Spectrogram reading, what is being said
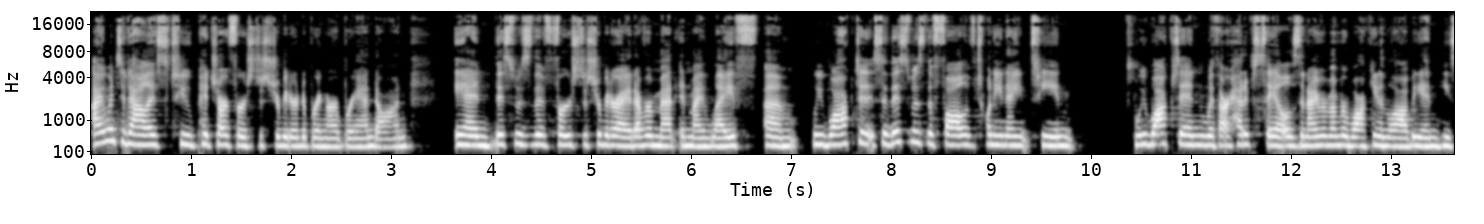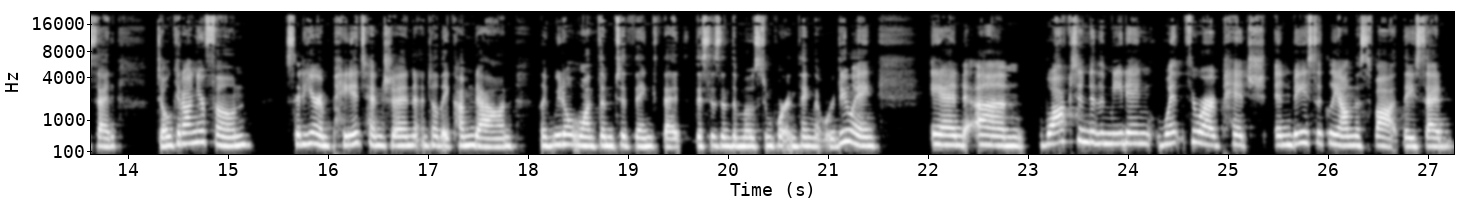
I went to Dallas to pitch our first distributor to bring our brand on. And this was the first distributor I had ever met in my life. Um, we walked in, so this was the fall of 2019. We walked in with our head of sales, and I remember walking in the lobby, and he said, Don't get on your phone sit here and pay attention until they come down. Like we don't want them to think that this isn't the most important thing that we're doing. And um, walked into the meeting, went through our pitch, and basically on the spot, they said,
